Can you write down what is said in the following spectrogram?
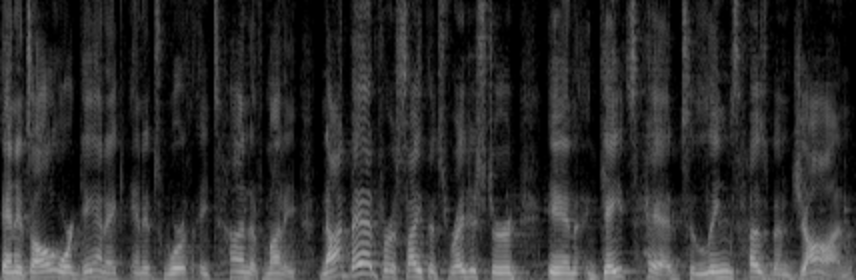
And it's all organic and it's worth a ton of money. Not bad for a site that's registered in Gateshead to Ling's husband John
